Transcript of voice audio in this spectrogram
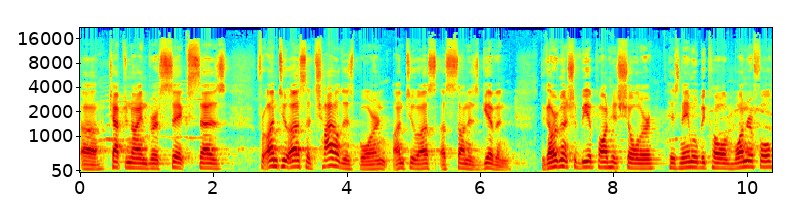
uh, chapter 9, verse 6 says, For unto us a child is born, unto us a son is given. The government should be upon his shoulder. His name will be called Wonderful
